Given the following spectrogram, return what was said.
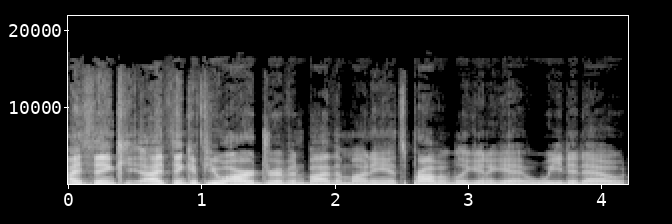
I think I think if you are driven by the money, it's probably going to get weeded out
